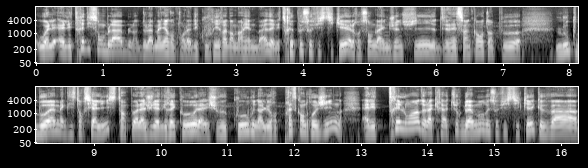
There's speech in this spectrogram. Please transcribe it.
où elle, elle, est très dissemblable de la manière dont on la découvrira dans Marianne Bad. Elle est très peu sophistiquée, elle ressemble à une jeune fille des années 50, un peu look bohème existentialiste, un peu à la Juliette Gréco, elle a les cheveux courts, une allure presque androgyne. Elle est très loin de la créature glamour et sophistiquée que va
